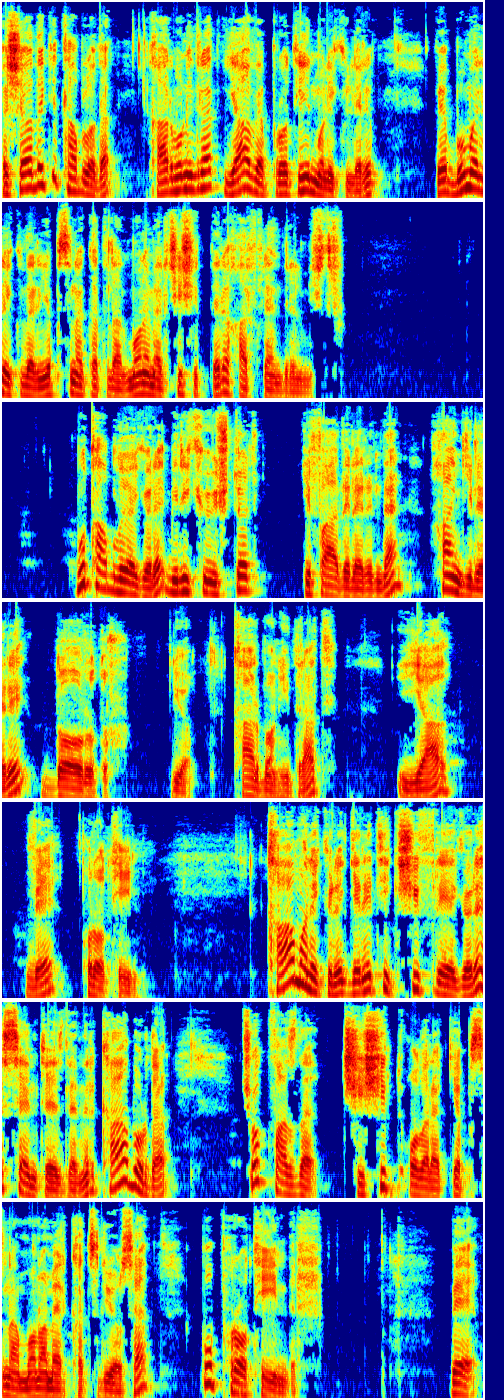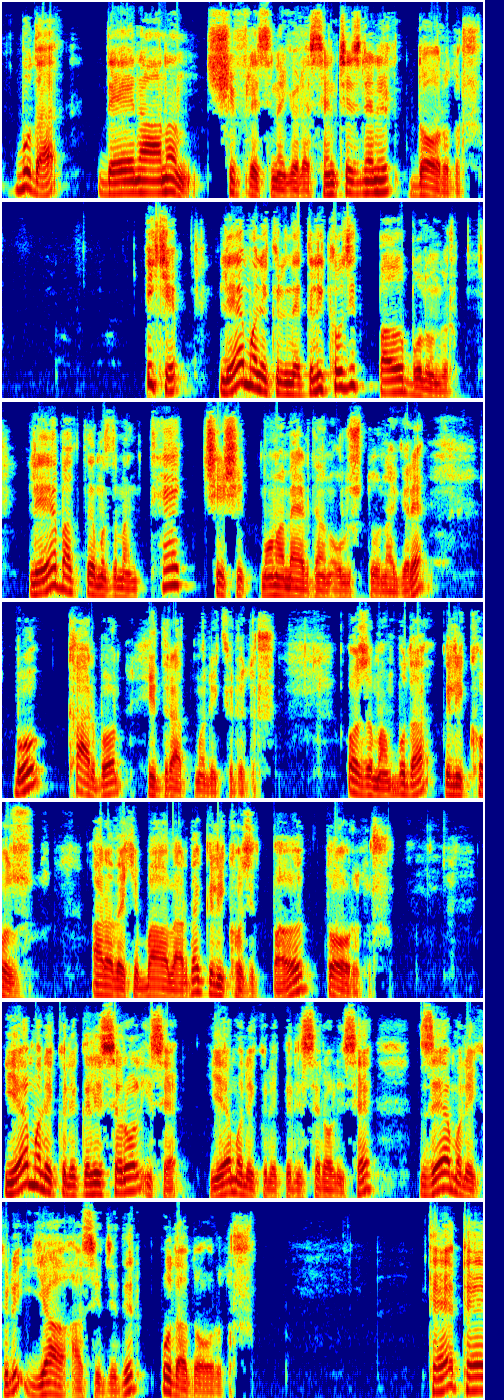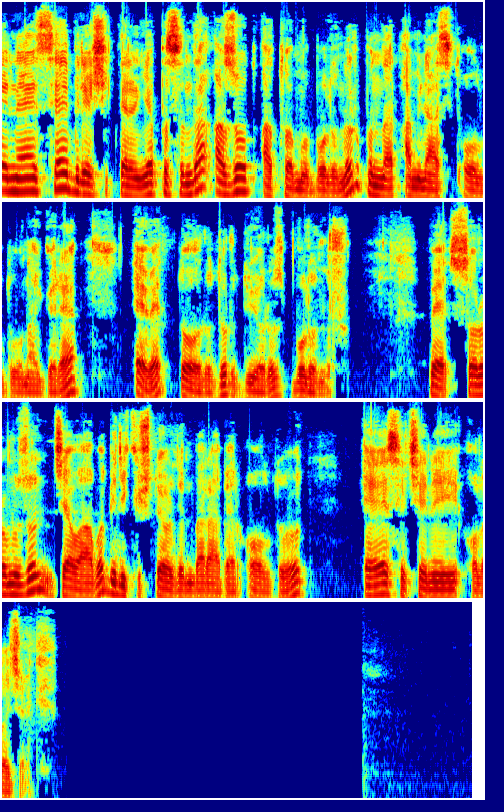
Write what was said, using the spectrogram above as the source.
Aşağıdaki tabloda karbonhidrat, yağ ve protein molekülleri ve bu moleküllerin yapısına katılan monomer çeşitleri harflendirilmiştir. Bu tabloya göre 1, 2, 3, 4 ifadelerinden hangileri doğrudur diyor. Karbonhidrat, yağ ve protein. K molekülü genetik şifreye göre sentezlenir. K burada çok fazla çeşit olarak yapısına monomer katılıyorsa bu proteindir. Ve bu da DNA'nın şifresine göre sentezlenir, doğrudur. 2. L molekülünde glikozit bağı bulunur. L'ye baktığımız zaman tek çeşit monomerden oluştuğuna göre bu karbonhidrat molekülüdür. O zaman bu da glikoz aradaki bağlarda glikozit bağı doğrudur. Y molekülü gliserol ise Y molekülü gliserol ise Z molekülü yağ asididir. Bu da doğrudur. TPNS bileşiklerin yapısında azot atomu bulunur. Bunlar amino asit olduğuna göre evet doğrudur diyoruz bulunur. Ve sorumuzun cevabı 1, 2, 3, 4'ün beraber olduğu E seçeneği olacak.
